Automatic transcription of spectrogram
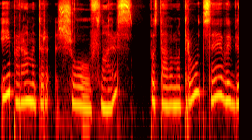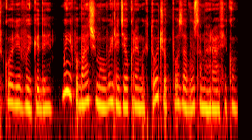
І параметр Show Flyers Поставимо true – це вибіркові викиди. Ми їх побачимо у вигляді окремих точок поза вусами графіку.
